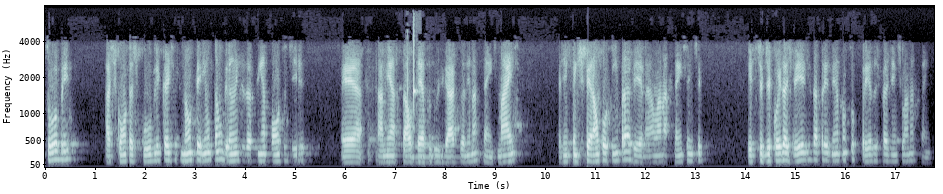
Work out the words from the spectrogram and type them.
sobre as contas públicas não seriam tão grandes assim a ponto de é, ameaçar o teto dos gastos ali na frente. Mas a gente tem que esperar um pouquinho para ver, né? Lá na frente, a gente, esse tipo de coisa às vezes apresentam surpresas para a gente lá na frente.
